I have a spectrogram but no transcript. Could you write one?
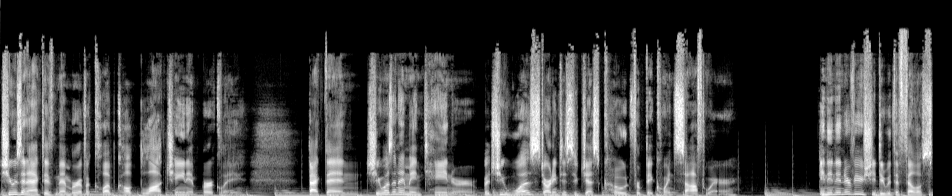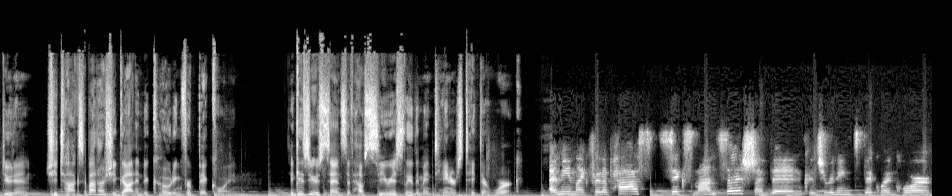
she was an active member of a club called blockchain at berkeley Back then, she wasn't a maintainer, but she was starting to suggest code for Bitcoin software. In an interview she did with a fellow student, she talks about how she got into coding for Bitcoin. It gives you a sense of how seriously the maintainers take their work. I mean, like for the past six months ish, I've been contributing to Bitcoin Core.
